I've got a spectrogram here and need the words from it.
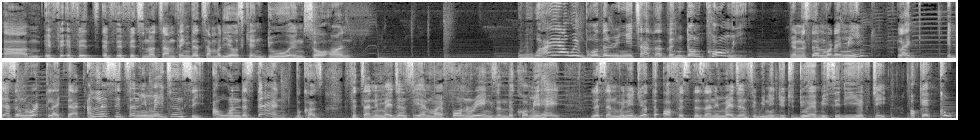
um, if, if, it's, if, if it's not something that somebody else can do and so on, why are we bothering each other? Then don't call me. You understand what I mean? Like, it doesn't work like that. Unless it's an emergency, I understand. Because if it's an emergency and my phone rings and they call me, hey, listen, we need you at the office, there's an emergency, we need you to do ABCDEFG. Okay, cool,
